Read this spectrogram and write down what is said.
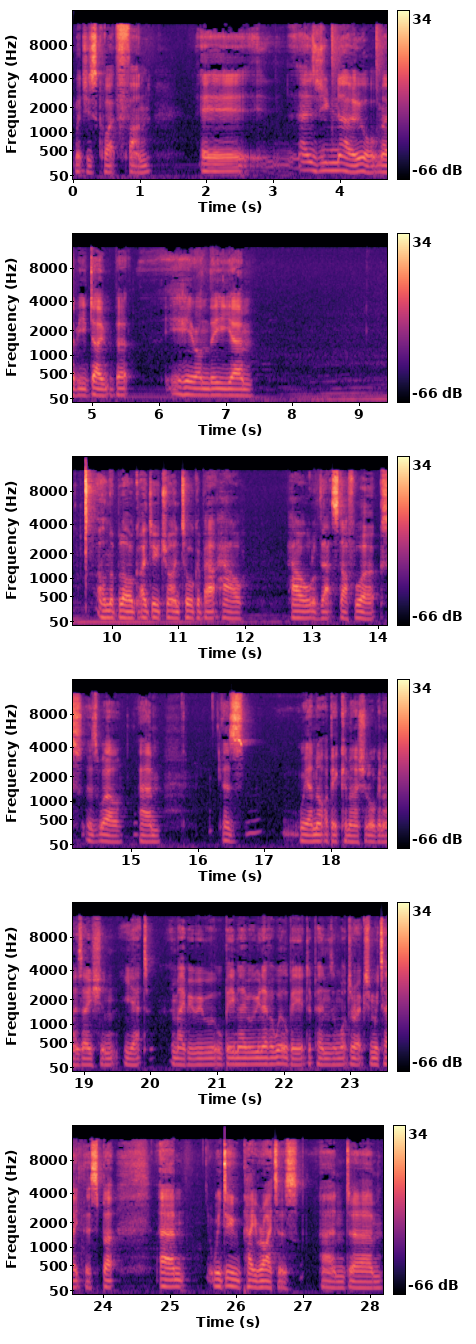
which is quite fun. Uh, as you know, or maybe you don't, but here on the um, on the blog, I do try and talk about how how all of that stuff works as well. Um, as we are not a big commercial organisation yet, and maybe we will be, maybe we never will be. It depends on what direction we take this. But um, we do pay writers, and um,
